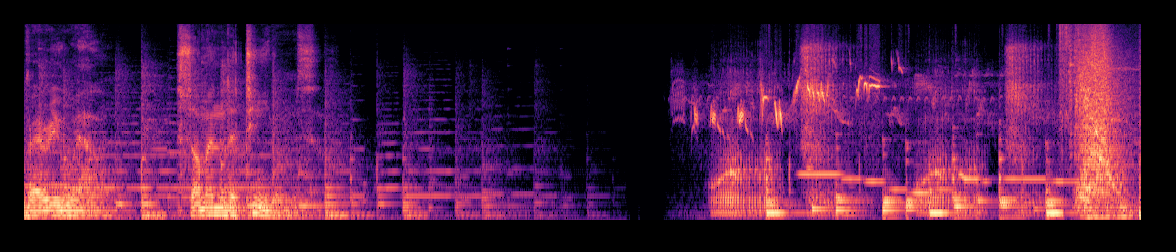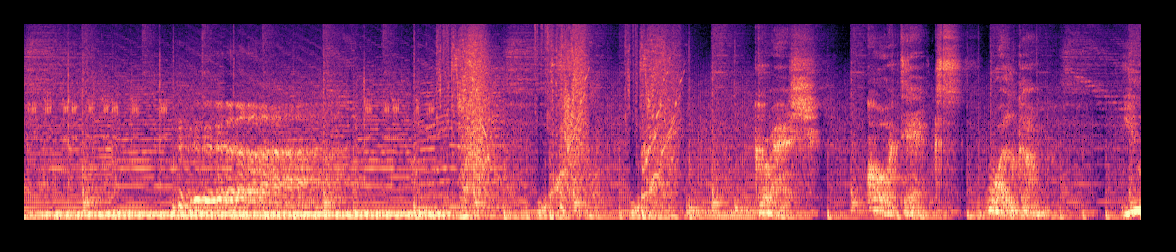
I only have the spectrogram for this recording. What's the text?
Very well. Summon the teams. Crash, Cortex, welcome. You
